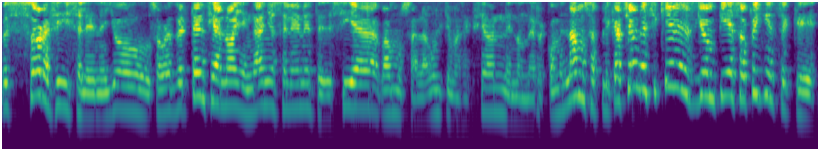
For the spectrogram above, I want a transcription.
Pues ahora sí, Selene, yo sobre advertencia no hay engaño, Selene, te decía, vamos a la última sección en donde recomendamos aplicaciones. Si quieres, yo empiezo. Fíjense que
